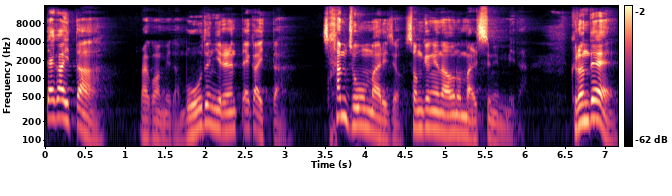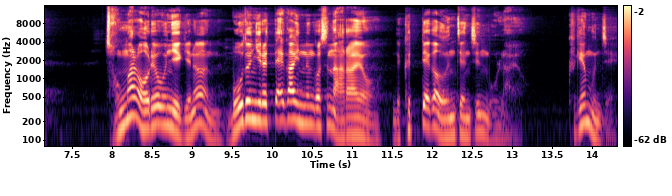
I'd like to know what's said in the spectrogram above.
때가 있다라고 합니다. 모든 일에는 때가 있다. 참 좋은 말이죠. 성경에 나오는 말씀입니다. 그런데 정말 어려운 얘기는 모든 일에 때가 있는 것은 알아요. 근데 그 때가 언젠진 몰라요. 그게 문제예요.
